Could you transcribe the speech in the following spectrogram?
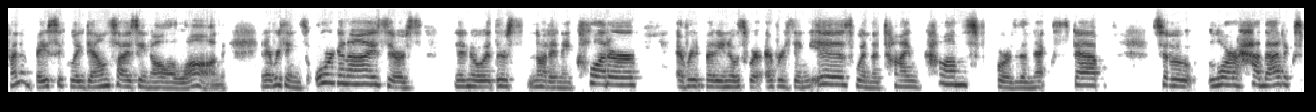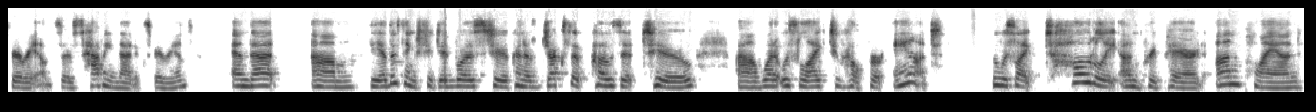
kind of basically downsizing all along, and everything's organized. There's you know there's not any clutter. Everybody knows where everything is when the time comes for the next step. So Laura had that experience, is having that experience, and that um, the other thing she did was to kind of juxtapose it to uh, what it was like to help her aunt, who was like totally unprepared, unplanned,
